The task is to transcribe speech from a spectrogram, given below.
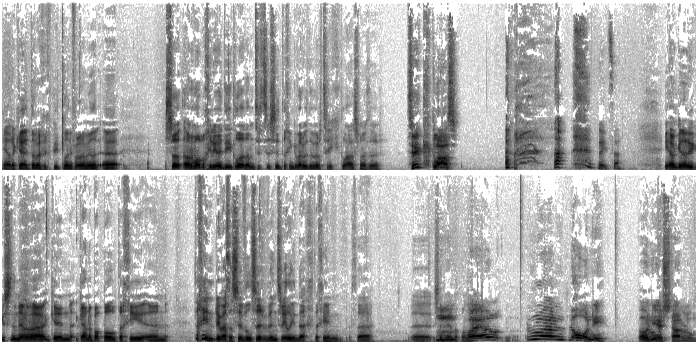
Iawn, oce, dyrwch eich pidlan i ffwrdd am hyn. Uh, so, o'n i'n meddwl bod chi rioed i glwad am Twitter, sut ydych chi'n gyfarwydd efo'r tic glas yma? Tic glas? Reit, ta. Iawn, gen i gwestiynau yma gen, gan y bobl, da chi yn... Da chi'n rhyw fath o civil servant, really, yndach? Da chi'n, fatha, uh, serfio'r mm, bobl? Wel, wel, o'n i. O'n i ystarlwm,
